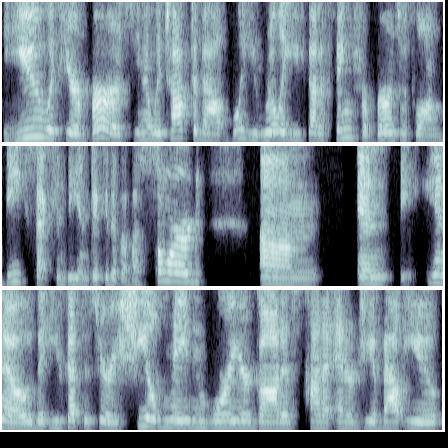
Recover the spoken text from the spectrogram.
You with your birds, you know, we talked about, boy, you really, you've got a thing for birds with long beaks that can be indicative of a sword. Um, and you know that you've got this very shield maiden warrior goddess kind of energy about you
